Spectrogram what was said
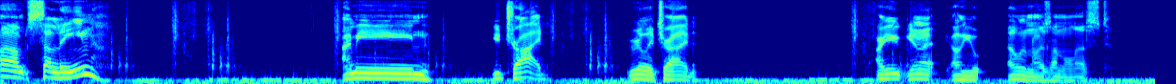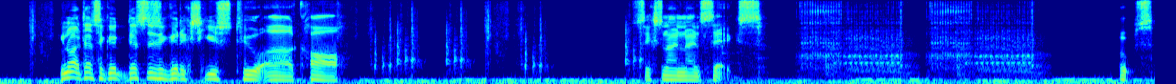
Um, Celine. I mean, you tried. You really tried. Are you? You're not. Oh, you. Illinois is on the list. You know what? That's a good. This is a good excuse to uh call. Six nine nine six. Oops.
